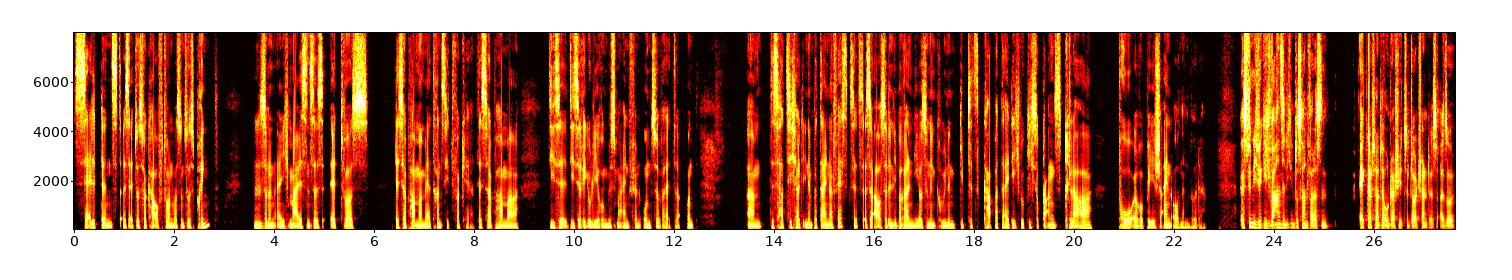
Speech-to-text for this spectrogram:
seltenst als etwas verkauft worden, was uns was bringt, mhm. sondern eigentlich meistens als etwas, Deshalb haben wir mehr Transitverkehr. Deshalb haben wir diese, diese Regulierung müssen wir einführen und so weiter. Und ähm, das hat sich halt in den Parteien auch festgesetzt. Also außer den liberalen Neos und den Grünen gibt es jetzt keine Partei, die ich wirklich so ganz klar pro-europäisch einordnen würde. Es finde ich wirklich wahnsinnig interessant, weil das ein eklatanter Unterschied zu Deutschland ist. Also,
